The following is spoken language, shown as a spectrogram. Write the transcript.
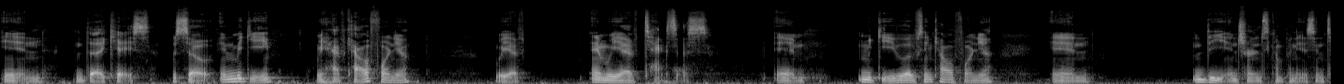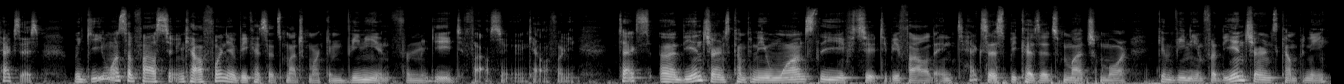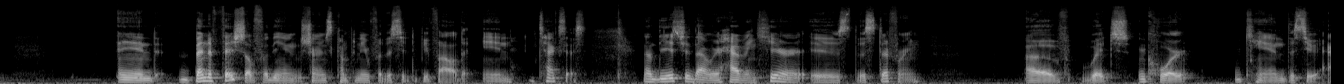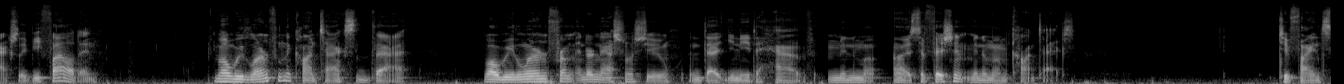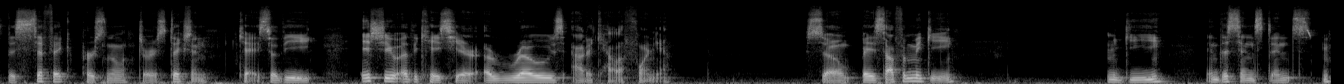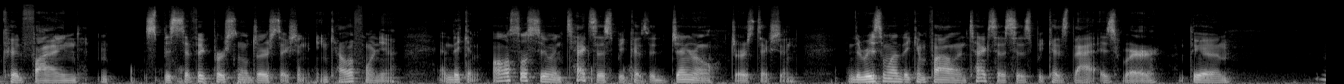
in the case. So in McGee, we have California, we have, and we have Texas. And McGee lives in California, and the insurance company is in Texas. McGee wants to file suit in California because it's much more convenient for McGee to file suit in California. Tex, uh, the insurance company wants the suit to be filed in Texas because it's much more convenient for the insurance company and beneficial for the insurance company for the suit to be filed in Texas. Now, the issue that we're having here is this differing of which court can the suit actually be filed in. Well, we learned from the context that, well, we learned from International Shoe that you need to have minimum, uh, sufficient minimum contacts to find specific personal jurisdiction. Okay, so the issue of the case here arose out of California. So, based off of McGee, McGee in this instance could find specific personal jurisdiction in California, and they can also sue in Texas because of general jurisdiction. And the reason why they can file in Texas is because that is where the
